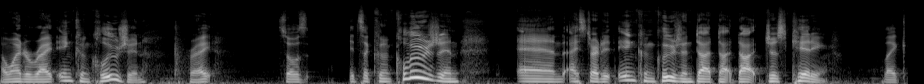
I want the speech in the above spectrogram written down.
I wanted to write in conclusion, right? So it was, it's a conclusion and I started in conclusion dot dot dot just kidding. Like,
